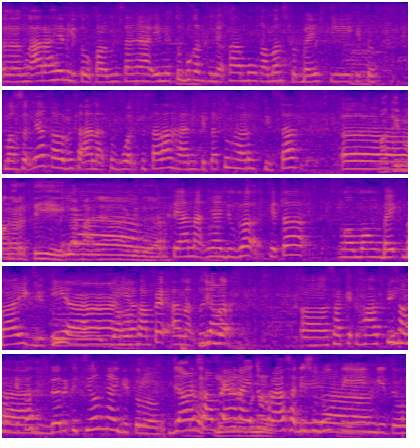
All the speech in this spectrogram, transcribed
eh, ngarahin gitu kalau misalnya ini tuh bukan punya kamu kamu harus perbaiki gitu. Maksudnya kalau misalnya anak tuh buat kesalahan kita tuh harus bisa eh, makin mengerti iya, anaknya gitu ya. mengerti anaknya juga kita ngomong baik-baik gitu Iya, jangan iya. sampai anak tuh Jangan- juga eh, sakit hati sama Iya. kita dari kecilnya gitu loh Jangan sampai Iya, anak itu bener. merasa disudutin Iya. gitu.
